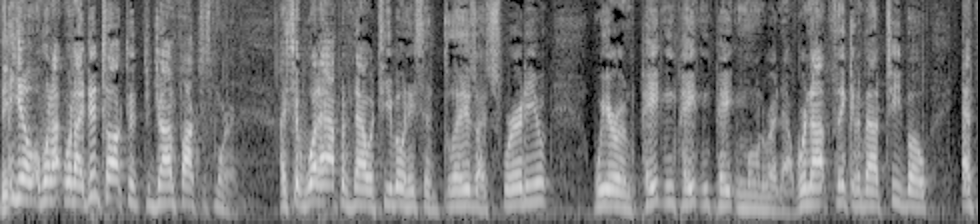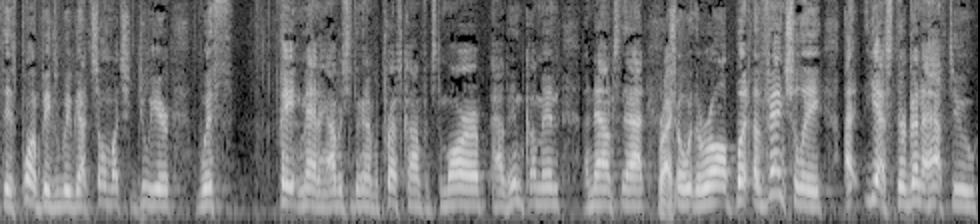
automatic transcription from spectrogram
The- you know, when I when I did talk to, to John Fox this morning, I said, "What happens now with Tebow?" And he said, "Glaze, I swear to you, we are in Peyton, Peyton, Peyton mode right now. We're not thinking about Tebow at this point because we've got so much to do here with." Peyton Manning. Obviously, they're going to have a press conference tomorrow, have him come in, announce that. Right. So they're all, but eventually, I, yes, they're going to have to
